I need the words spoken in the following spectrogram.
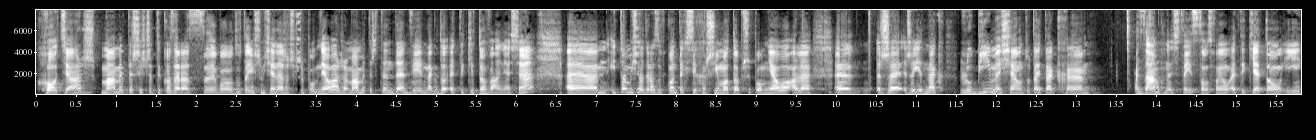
chociaż mamy też jeszcze tylko zaraz, bo tutaj jeszcze mi się jedna rzecz przypomniała, że mamy też tendencję jednak do etykietowania się, i to mi się od razu w kontekście Hashimoto przypomniało, ale że, że jednak lubimy się tutaj tak zamknąć tej, z tą swoją etykietą i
